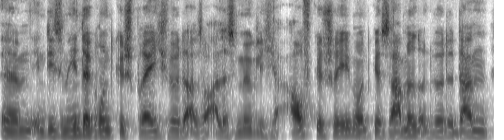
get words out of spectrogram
ähm, in diesem Hintergrundgespräch würde also alles Mögliche aufgeschrieben und gesammelt und würde dann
